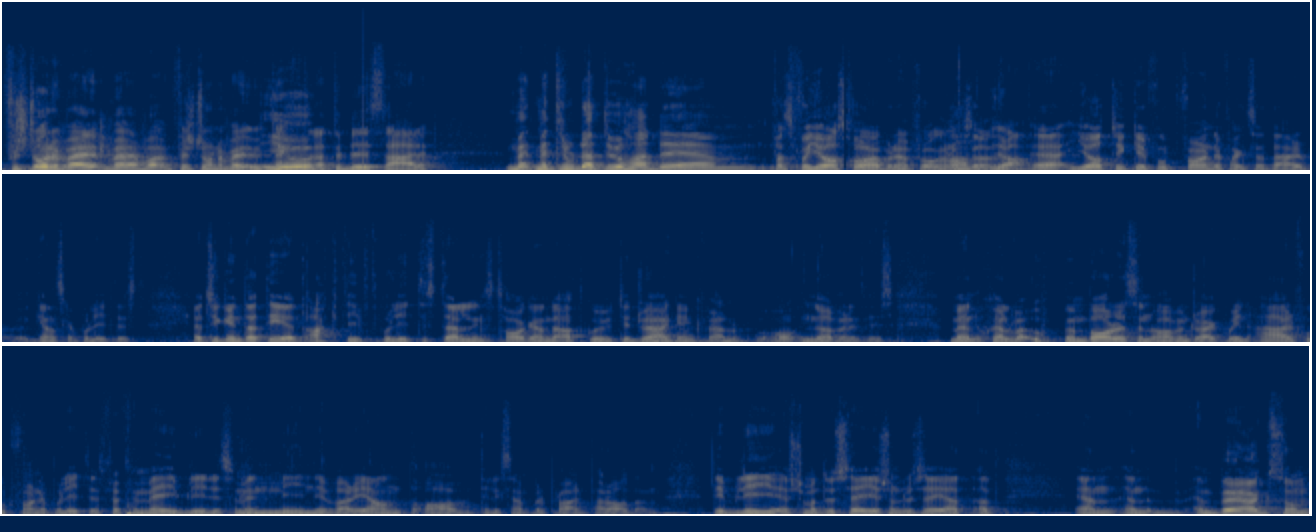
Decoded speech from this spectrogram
förstår du vad jag, vad, förstår ni vad jag är ute Jo. efter? Att det blir så här. Men, men tror du att du hade... ehm, Fast får jag svara på den frågan också? Ja. Eh, Jag tycker fortfarande faktiskt att det är ganska politiskt. Jag tycker inte att det är ett aktivt politiskt ställningstagande att gå ut i drag en kväll, nödvändigtvis. Men själva uppenbarelsen av en dragqueen är fortfarande politisk. För för mig blir det som en minivariant av till exempel Pride-paraden. Det blir, eftersom att du säger som du säger att, att en, en, en bög som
